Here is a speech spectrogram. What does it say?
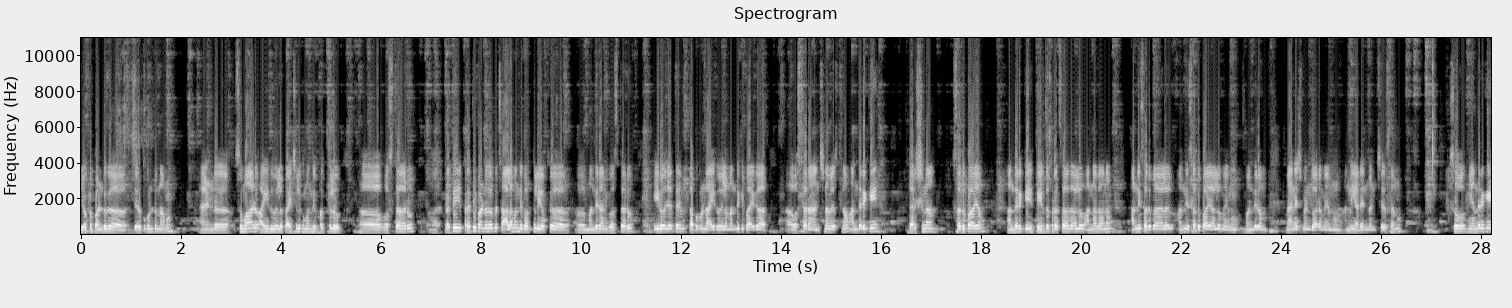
ఈ యొక్క పండుగ జరుపుకుంటున్నాము. అండ్ సుమారు ఐదు వేల పైచలకు మంది భక్తులు వస్తారు. ప్రతి ప్రతి పండుగకు చాలా మంది భక్తులు ఈ యొక్క మందిరానికి వస్తారు. ఈ రోజైతే తప్పకుండా ఐదు వేల మందికి పైగా వస్తారని అంచనా వేస్తున్నాం. అందరికీ దర్శన సదుపాయం అందరికీ తీర్థ ప్రసాదాలు అన్నదానం అన్ని సదుపాయాలు అన్ని సదుపాయాలు మేము మందిరం మేనేజ్మెంట్ ద్వారా మేము అన్ని అరేంజ్మెంట్ చేశాము. సో మీ అందరికీ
